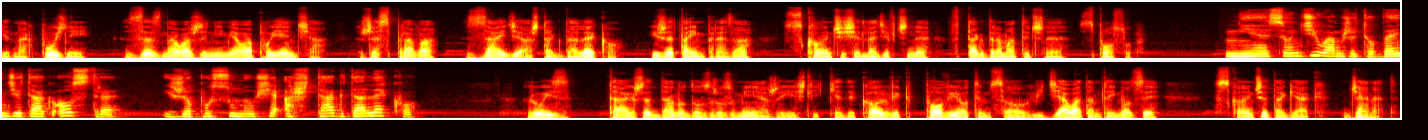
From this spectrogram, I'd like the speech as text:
Jednak później zeznała, że nie miała pojęcia, że sprawa zajdzie aż tak daleko i że ta impreza skończy się dla dziewczyny w tak dramatyczny sposób. Nie sądziłam, że to będzie tak ostre i że posunął się aż tak daleko. Ruiz także dano do zrozumienia, że jeśli kiedykolwiek powie o tym, co widziała tamtej nocy, skończy tak jak Janet.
